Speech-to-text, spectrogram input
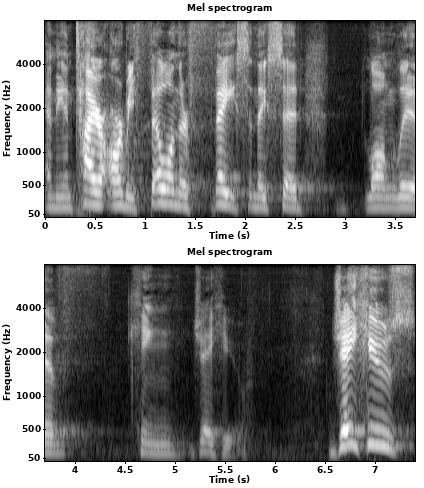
And the entire army fell on their face and they said, Long live King Jehu. Jehu's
